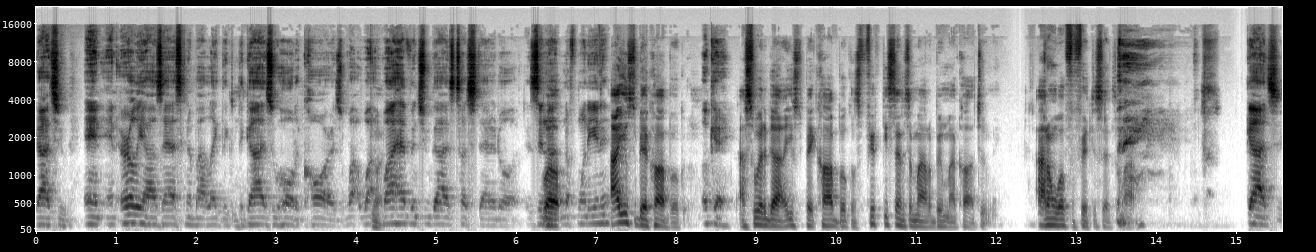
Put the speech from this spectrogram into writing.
Got you. And and earlier I was asking about like the, the guys who haul the cars. Why why, Right. why haven't you guys touched that at all? Is there Well, not enough money in it? I used to be a car broker. okay. I swear to God, I used to pay car brokers 50 cents a mile to bring my car to me. I don't work for 50 cents a mile. Got you.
